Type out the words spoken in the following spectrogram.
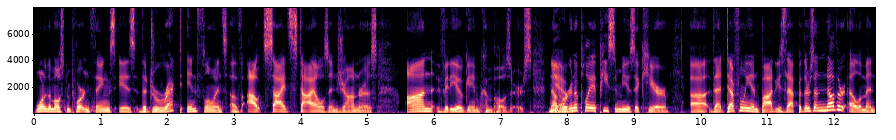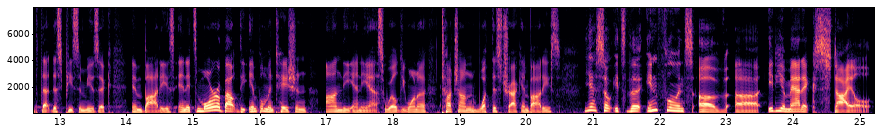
one of the most important things is the direct influence of outside styles and genres on video game composers. Now, Yeah. we're going to play a piece of music here uh, that definitely embodies that, but there's another element that this piece of music embodies, and it's more about the implementation on the NES. Will, do you want to touch on what this track embodies? Yeah, so it's the influence of uh, idiomatic style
